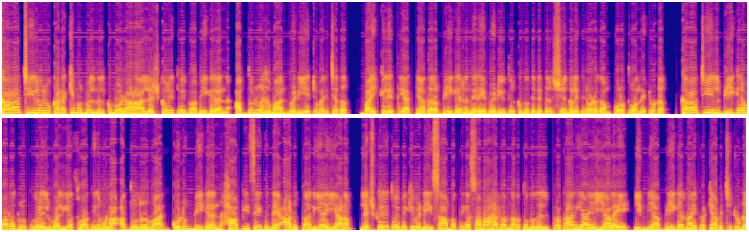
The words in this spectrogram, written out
കറാച്ചിയിൽ ഒരു കടയ്ക്ക് മുൻപിൽ നിൽക്കുമ്പോഴാണ് ലഷ്കർ ഇ തൊയ്ബ ഭീകരൻ അബ്ദുൾ റഹ്മാൻ വെടിയേറ്റ് മരിച്ചത്. ബൈക്കിലെത്തിയ അജ്ഞാതർ ഭീകരന് നേരെ വെടിയുതിർക്കുന്നതിന്റെ ദൃശ്യങ്ങൾ ഇതിനോടകം പുറത്തു വന്നിട്ടുണ്ട്. കറാച്ചിയിൽ ഭീകരവാദ ഗ്രൂപ്പുകളിൽ വലിയ സ്വാധീനമുള്ള അബ്ദുൾ റഹ്മാൻ കൊടും ഭീകരൻ ഹാഫിസ് സെയ്ദിന്റെ അടുത്ത അനുയായിയാണ് ലഷ്കർ ഇ തൊയ്ബയ്ക്ക് വേണ്ടി സാമ്പത്തിക സമാഹരണം നടത്തുന്നതിൽ പ്രധാനിയായ ഇയാളെ ഇന്ത്യ ഭീകരനായി പ്രഖ്യാപിച്ചിട്ടുണ്ട്.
